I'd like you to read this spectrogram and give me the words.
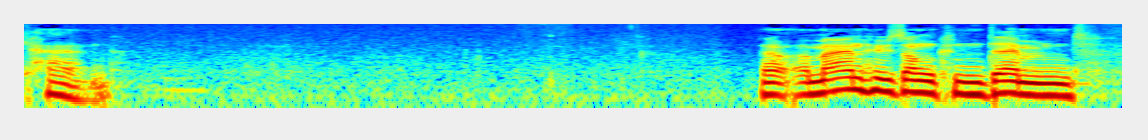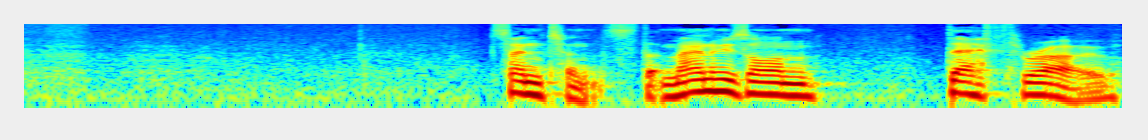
can. Now, a man who's on condemned sentence, that man who's on death row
